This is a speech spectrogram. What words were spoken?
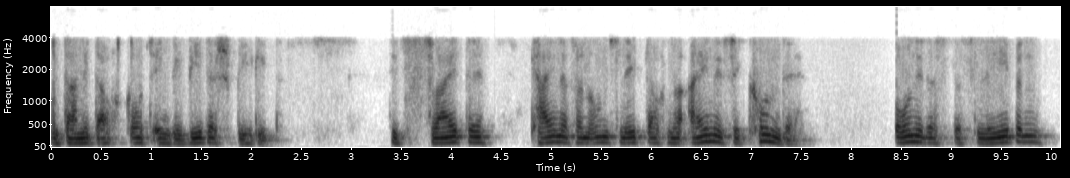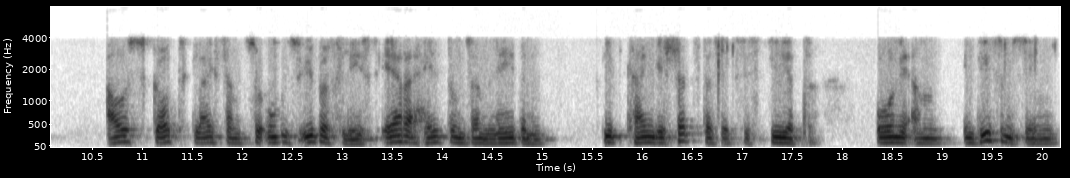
und damit auch Gott irgendwie widerspiegelt. Die zweite, keiner von uns lebt auch nur eine Sekunde, ohne dass das Leben aus Gott gleichsam zu uns überfließt. Er erhält uns am Leben. Es gibt kein Geschöpf, das existiert, ohne am, in diesem Sinn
